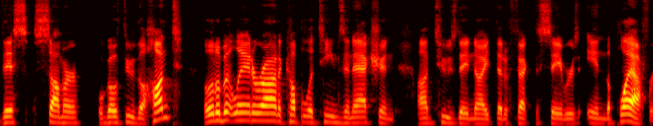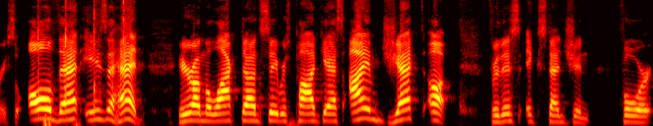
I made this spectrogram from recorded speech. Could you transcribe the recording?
this summer. We'll go through the hunt a little bit later on, a couple of teams in action on Tuesday night that affect the Sabres in the playoff race. So all that is ahead here on the Locked On Sabres podcast. I am jacked up for this extension for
